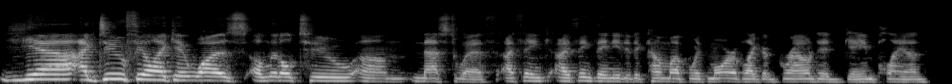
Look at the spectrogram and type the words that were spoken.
Yeah, I do feel like it was a little too um, messed with. I think I think they needed to come up with more of like a grounded game plan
